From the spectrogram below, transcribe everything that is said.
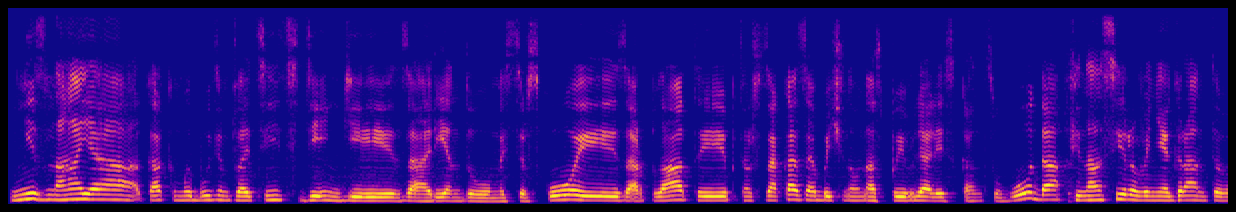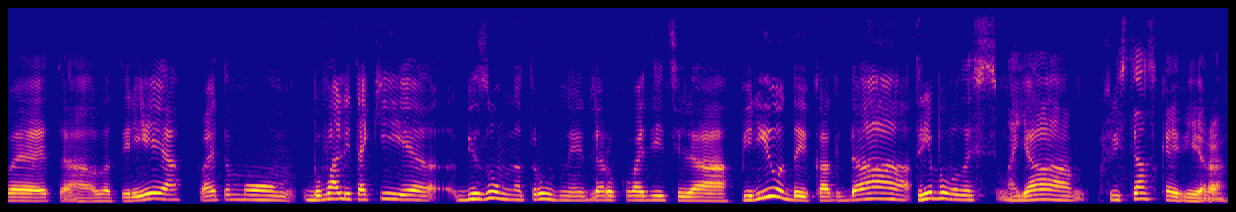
не зная, как мы будем платить деньги за аренду мастерской, зарплаты, потому что заказы обычно у нас появлялись к концу года. Финансирование грантовое – это лотерея. Поэтому бывали такие безумно трудные для руководителя периоды, когда требовалась моя христианская вера.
